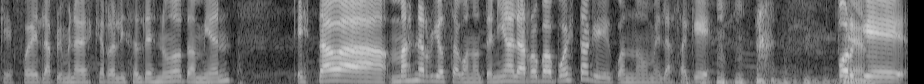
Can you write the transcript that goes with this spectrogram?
que fue la primera vez que realicé el desnudo también, estaba más nerviosa cuando tenía la ropa puesta que cuando me la saqué. Porque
